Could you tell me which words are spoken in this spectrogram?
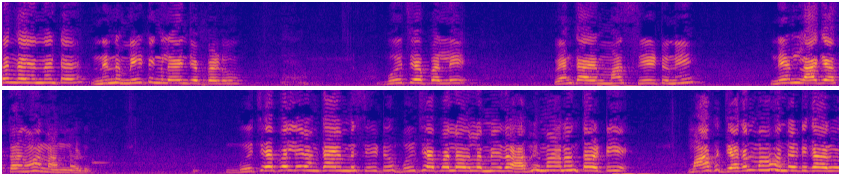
విధంగా ఏంటంటే నిన్న మీటింగ్లో ఏం చెప్పాడు? బూచేపల్లి వెంకాయమ్మ సీటుని నేను లాగేస్తాను అని అన్నాడు. బూచేపల్లి వెంకాయమ్మ సీటు బూచేపల్లి వాళ్ళ మీద అభిమానంతో మాకు జగన్మోహన్ రెడ్డి గారు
